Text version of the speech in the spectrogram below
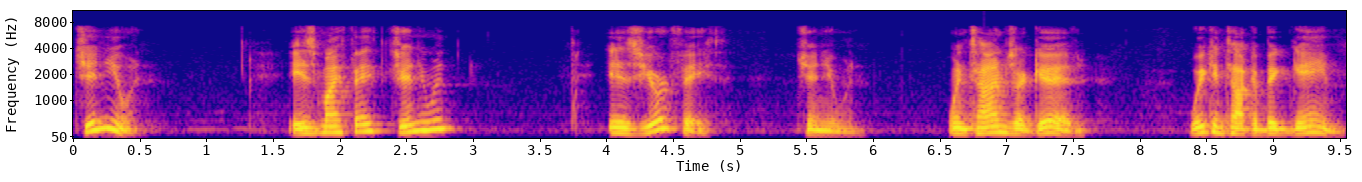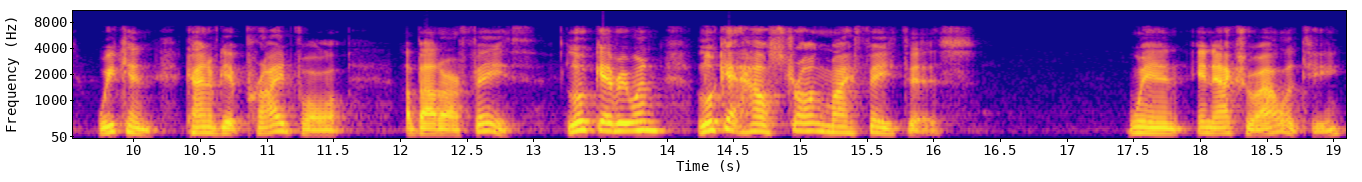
genuine. Is my faith genuine? Is your faith genuine? When times are good, we can talk a big game. We can kind of get prideful about our faith. Look, everyone, look at how strong my faith is. When in actuality,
